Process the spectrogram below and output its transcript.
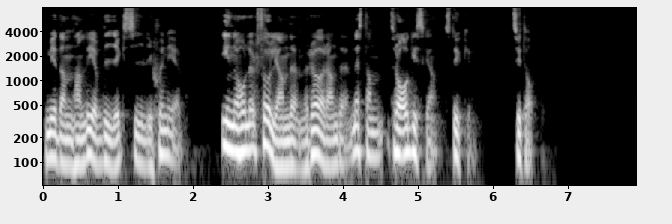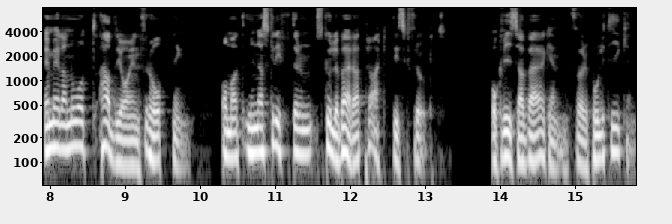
medan han levde i exil i Genève, innehåller följande rörande, nästan tragiska stycke. Citat. Emellanåt hade jag en förhoppning om att mina skrifter skulle bära praktisk frukt och visa vägen för politiken.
